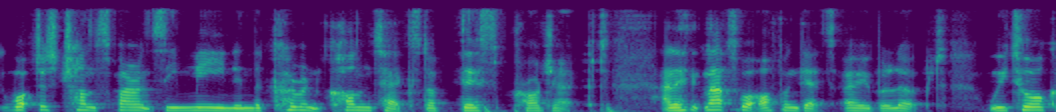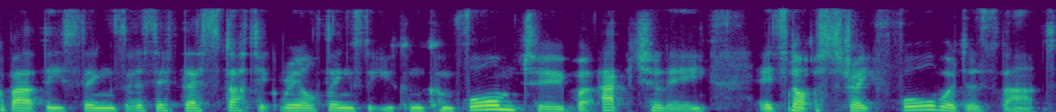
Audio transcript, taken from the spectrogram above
what does transparency mean in the current context of this project? And I think that's what often gets overlooked. We talk about these things as if they're static, real things that you can conform to, but actually, it's not as straightforward as that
